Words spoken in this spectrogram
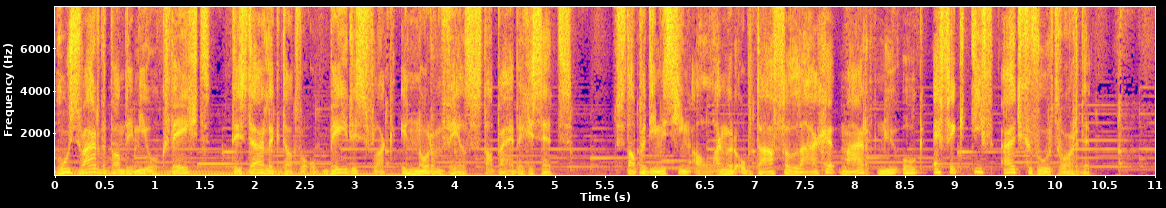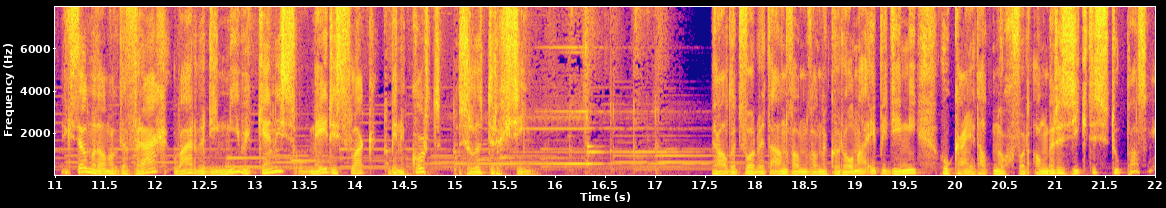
Hoe zwaar de pandemie ook weegt, het is duidelijk dat we op medisch vlak enorm veel stappen hebben gezet. Stappen die misschien al langer op tafel lagen, maar nu ook effectief uitgevoerd worden. Ik stel me dan ook de vraag waar we die nieuwe kennis op medisch vlak binnenkort zullen terugzien. Je haalt het voorbeeld aan van, van de corona-epidemie. Hoe kan je dat nog voor andere ziektes toepassen?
